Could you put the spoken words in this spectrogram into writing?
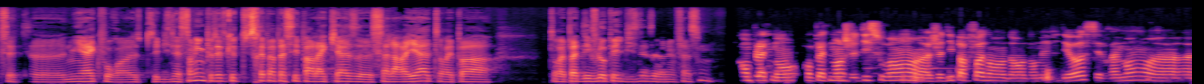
cette euh, niaque pour euh, tes business en ligne. Peut-être que tu serais pas passé par la case salariat, t'aurais pas t'aurais pas développé le business de la même façon. Complètement, complètement. Je le dis souvent, euh, je le dis parfois dans, dans, dans mes vidéos, c'est vraiment, euh,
